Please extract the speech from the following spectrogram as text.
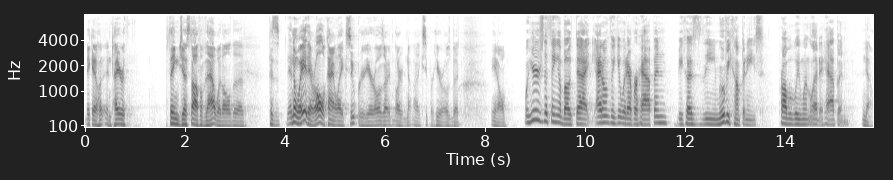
make an entire thing just off of that with all the, because in a way they're all kind of like superheroes, or, or not like superheroes, but you know, Well, here's the thing about that. I don't think it would ever happen because the movie companies probably wouldn't let it happen. no.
